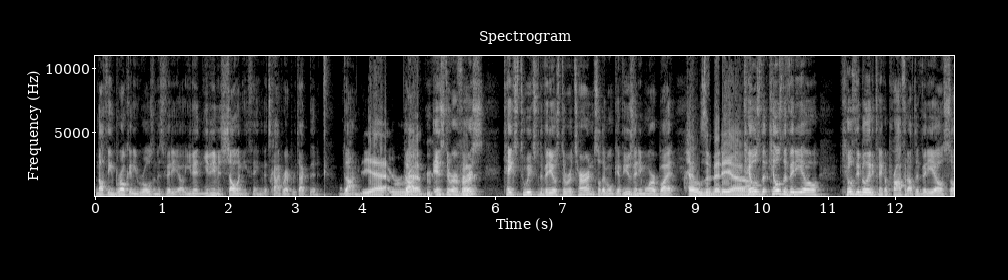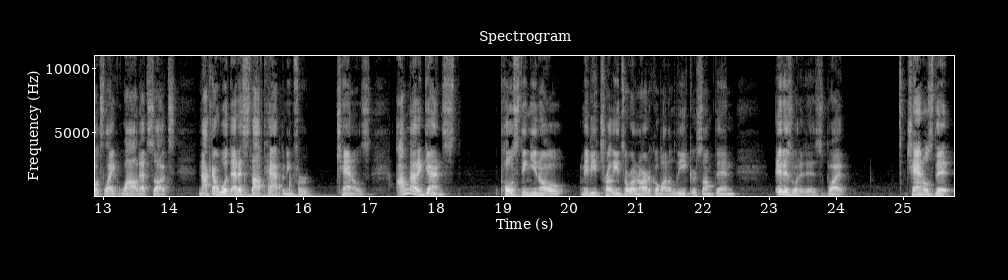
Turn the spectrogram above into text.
nothing broke any rules in this video. You didn't you didn't even show anything that's copyright protected. Done. Yeah, done. Rip. Instant reverse takes two weeks for the videos to return, so they won't get views anymore. But kills the video. Kills the kills the video. Kills the ability to make a profit off the video. So it's like, wow, that sucks. Knock on wood, that has stopped happening for channels. I'm not against posting, you know, maybe Charlie Intel wrote an article about a leak or something. It is what it is. But channels that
